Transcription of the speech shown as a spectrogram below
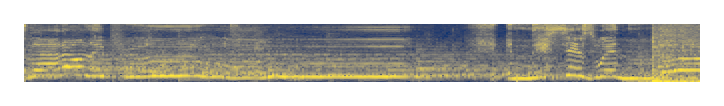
that only prove. And this is when love.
